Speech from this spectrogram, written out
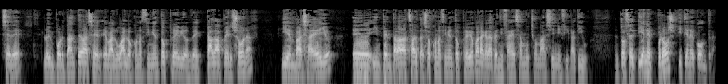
se dé, lo importante va a ser evaluar los conocimientos previos de cada persona y en base a ello eh, intentar adaptarte a esos conocimientos previos para que el aprendizaje sea mucho más significativo. Entonces tiene pros y tiene contras.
